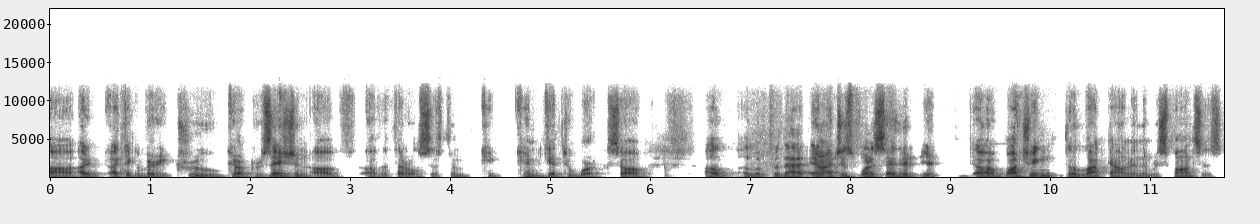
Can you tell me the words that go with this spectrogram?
uh, I, I think a very true characterization of, of the federal system can, can get to work. So I'll, I'll, look for that. And I just want to say that it uh, watching the lockdown and the responses,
